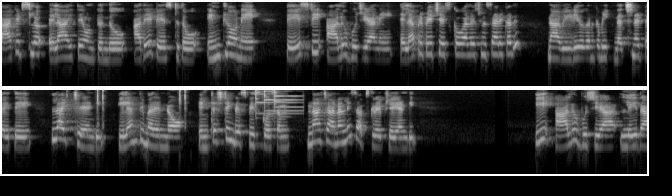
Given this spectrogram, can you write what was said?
ప్యాకెట్స్లో ఎలా అయితే ఉంటుందో అదే టేస్ట్తో ఇంట్లోనే టేస్టీ ఆలూ భుజియాని ఎలా ప్రిపేర్ చేసుకోవాలో చూసారు కదా? నా వీడియో కనుక మీకు నచ్చినట్టయితే లైక్ చేయండి. ఇలాంటి మరెన్నో ఇంట్రెస్టింగ్ రెసిపీస్ కోసం నా ఛానల్ని సబ్స్క్రైబ్ చేయండి. ఆలు భుజియా లేదా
